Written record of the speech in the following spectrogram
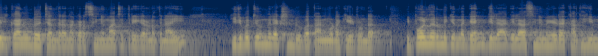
വിൽക്കാനുണ്ട് ചന്ദ്രനഗർ സിനിമാ ചിത്രീകരണത്തിനായി. ഇരുപത്തിയൊന്ന് ലക്ഷം രൂപ താൻ മുടക്കിയിട്ടുണ്ട്. ഇപ്പോൾ നിർമ്മിക്കുന്ന ഗംഗ് ഗില ഗില സിനിമയുടെ കഥയും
